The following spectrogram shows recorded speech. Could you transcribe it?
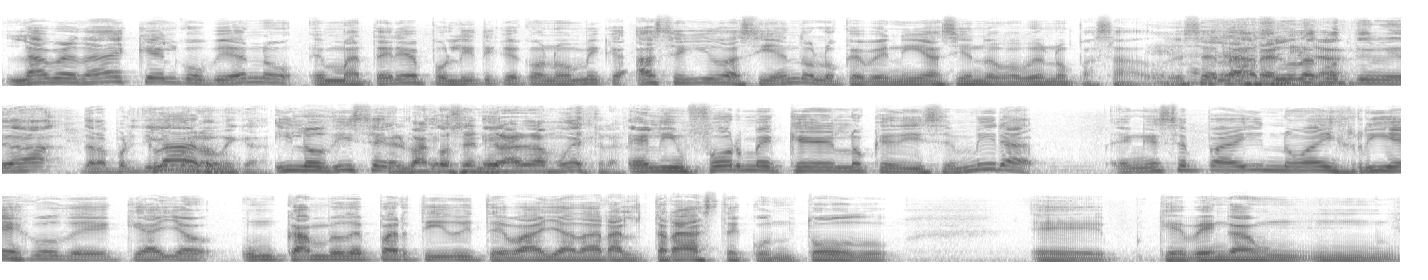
La verdad es que el gobierno en materia de política económica ha seguido haciendo lo que venía haciendo el gobierno pasado. Esa es la ha sido una continuidad de la política Claro, económica. Y lo dice El Banco Central la muestra. El informe que es lo que dice, mira, en ese país no hay riesgo de que haya un cambio de partido y te vaya a dar al traste con todo, eh, que venga un,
